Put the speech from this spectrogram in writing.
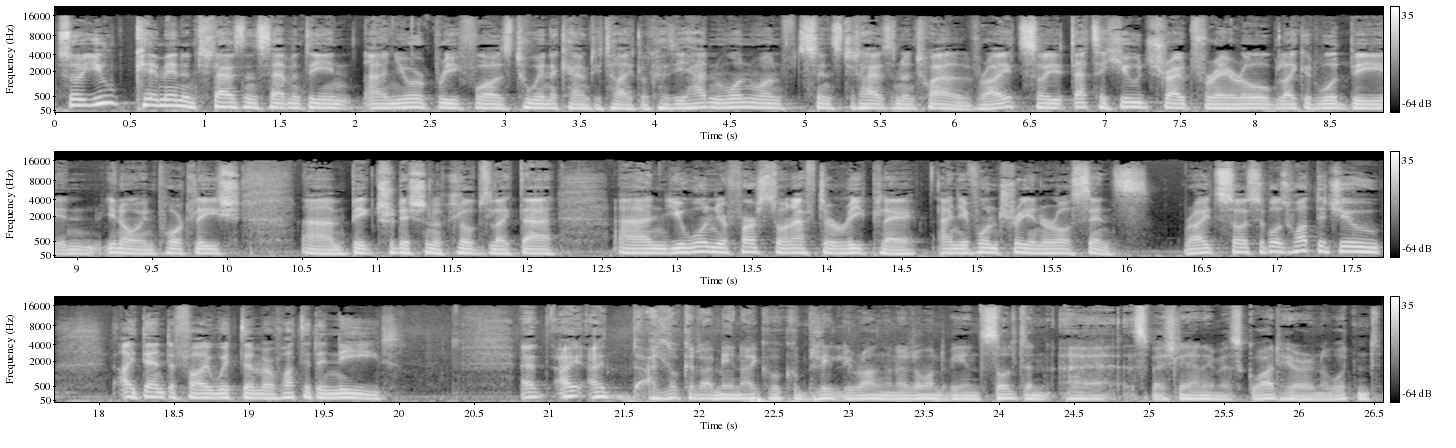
So you came in in 2017, and your brief was to win a county title because you hadn't won one since 2012, right? So you, that's a huge drought for Eire Og, like it would be in you know in Portlaoise, um, big traditional clubs like that. And you won your first one after replay, and you've won three in a row since, right? So I suppose what did you identify with them, or what did they need? I, I, I look at. I mean, I go completely wrong, and I don't want to be insulting, uh, especially any of my squad here, and I wouldn't.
